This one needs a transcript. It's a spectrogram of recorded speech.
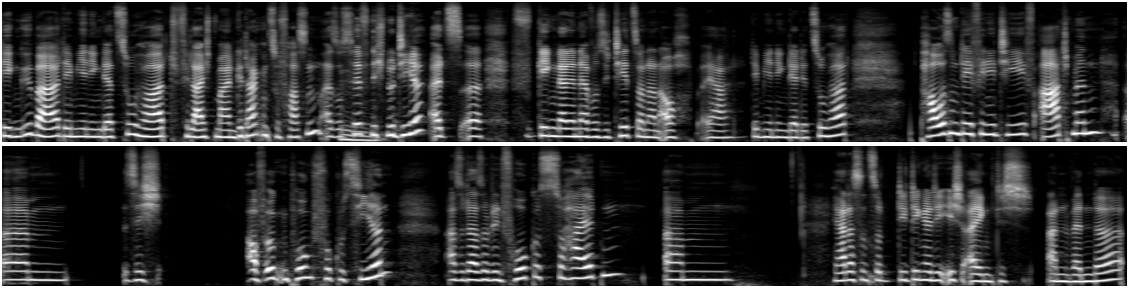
Gegenüber, demjenigen, der zuhört, vielleicht mal einen Gedanken zu fassen. Also es mhm. hilft nicht nur dir als äh, gegen deine Nervosität, sondern auch ja, demjenigen, der dir zuhört. Pausen definitiv, atmen, ähm, sich auf irgendeinen Punkt fokussieren, also da so den Fokus zu halten. Ähm, ja, das sind so die Dinge, die ich eigentlich anwende.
